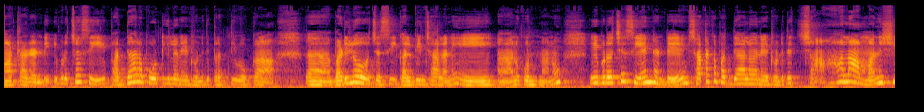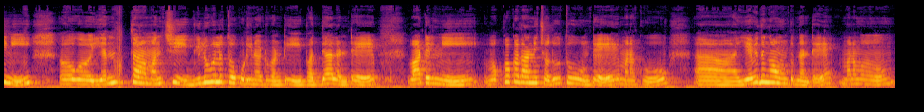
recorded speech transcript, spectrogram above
మాట్లాడండి. ఇప్పుడు వచ్చేసి పద్యాల పోటీలు అనేటువంటిది ప్రతి ఒక్క బడిలో వచ్చేసి కల్పించాలని అనుకుంటున్నాను. ఇప్పుడు వచ్చేసి ఏంటంటే శతక పద్యాలు అనేటువంటిది చాలా మనిషిని ఎంత మంచి విలువలతో కూడినటువంటి పద్యాలంటే వాటిని ఒక్కొక్క దాన్ని చదువుతూ ఉంటే మనకు ఏ విధంగా ఉంటుందంటే మనం మనము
